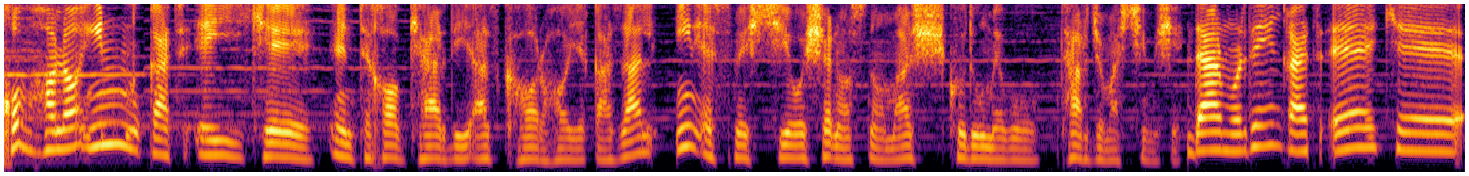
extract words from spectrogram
خب حالا این قطعه ای که انتخاب کردی از کارهای غزل این اسمش چیه و شناسنامش کدومه و ترجمهش چی میشه؟ در مورد این قطعه که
